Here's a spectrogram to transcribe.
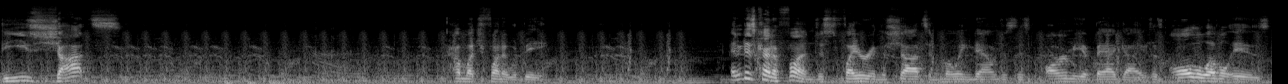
these shots, how much fun it would be. And it is kind of fun, just firing the shots and mowing down just this army of bad guys. That's all the level is.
